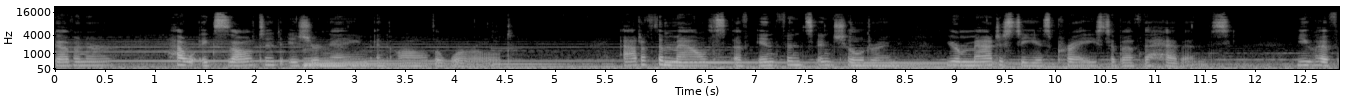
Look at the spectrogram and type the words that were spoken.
Governor, how exalted is your name in all the world. Out of the mouths of infants and children, your majesty is praised above the heavens. You have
